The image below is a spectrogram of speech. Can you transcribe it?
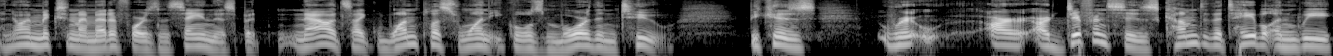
I know I'm mixing my metaphors and saying this, but now it's like one plus one equals more than two, because we're our, our differences come to the table and we,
